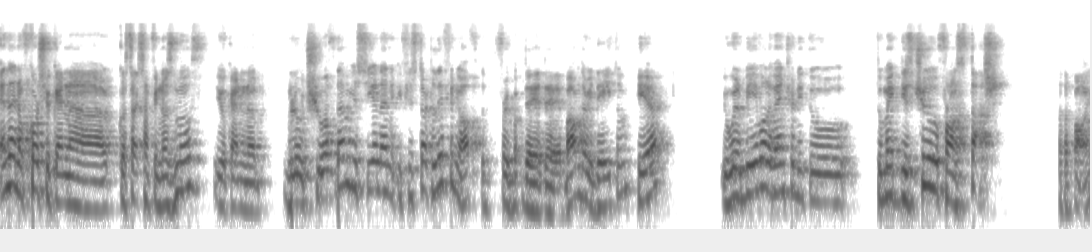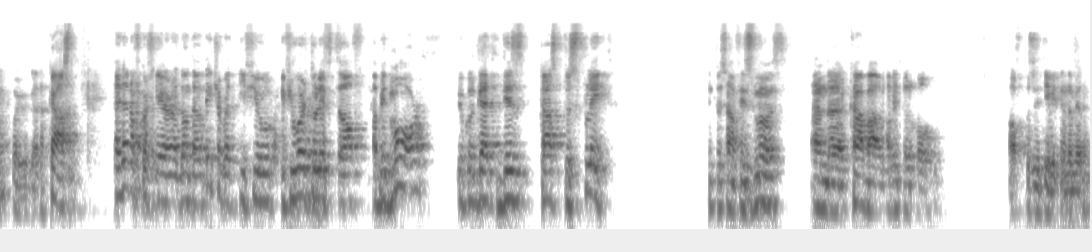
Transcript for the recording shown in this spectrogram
And then, of course, you can uh, construct something smooth. You can uh, glue two of them, you see, and then if you start lifting off the, free, the, the boundary datum here, you will be able eventually to, to make these two fronts touch at a point where you get a cusp. And then, of course, here I don't have a picture, but if you if you were to lift off a bit more, you could get this cusp to split into something smooth and uh, carve out a little hole of positivity in the middle.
